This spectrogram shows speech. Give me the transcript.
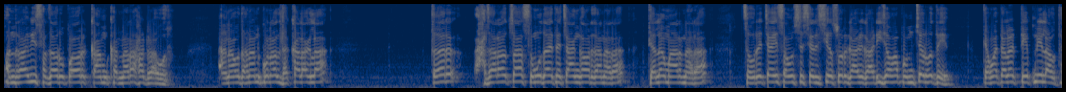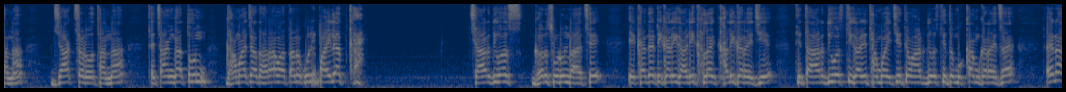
पंधरा वीस हजार रुपयावर काम करणारा हा ड्रायव्हर अनावधानानं कोणाला धक्का लागला? तर हजाराचा समुदाय त्याच्या अंगावर जाणारा. त्याला मारणारा चौवेचाळीस अंश सेल्सिअसवर गा गाडी जेव्हा पंक्चर होते तेव्हा त्याला टेपणी लावताना जाग चढवताना त्याच्या अंगातून घामाच्या धारा वाहताना कोणी पाहिल्यात का? चार दिवस घर सोडून राहायचे एखाद्या ठिकाणी गाडी खाला खाली करायची आहे तिथं आठ दिवस ती गाडी थांबायची तेव्हा आठ दिवस तिथं मुक्काम करायचा आहे है ना?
